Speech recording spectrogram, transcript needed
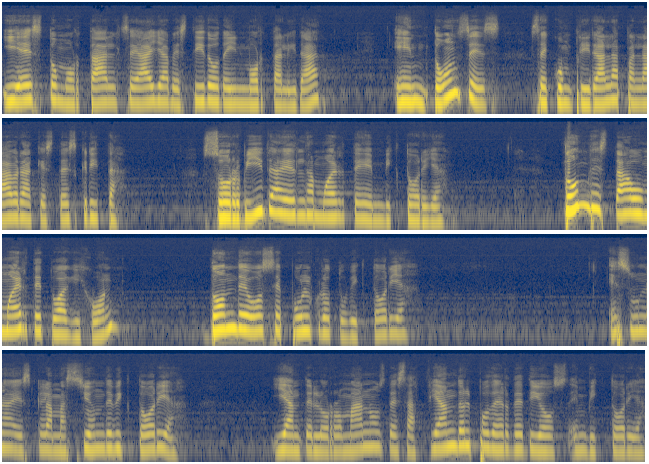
y esto mortal se haya vestido de inmortalidad, entonces se cumplirá la palabra que está escrita. Sorbida es la muerte en victoria. ¿Dónde está, oh muerte, tu aguijón? ¿Dónde, oh sepulcro, tu victoria? Es una exclamación de victoria y ante los romanos desafiando el poder de Dios en victoria.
